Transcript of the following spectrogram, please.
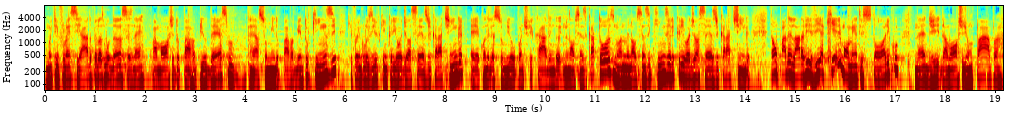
muito influenciado pelas mudanças, né, com a morte do Papa Pio X, é, assumindo o Papa Bento XV, que foi inclusive quem criou a Diocese de Caratinga, é, quando ele assumiu o pontificado em 1914 no ano 1915, ele criou a Diocese de Caratinga. Então o Padre Lara vivia aquele momento histórico né, de, da morte de um Papa,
